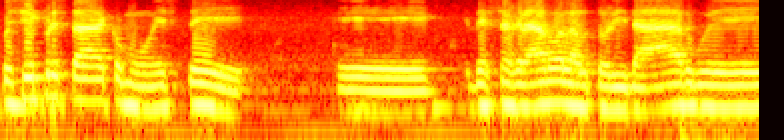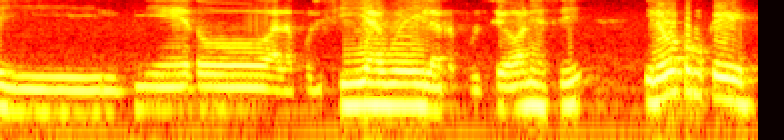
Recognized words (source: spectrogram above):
pues siempre está como este, eh, desagrado a la autoridad, güey, y miedo a la policía, güey, y la repulsión y así. Y luego como que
